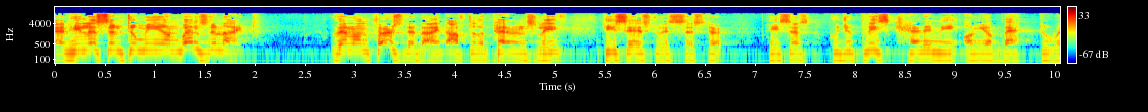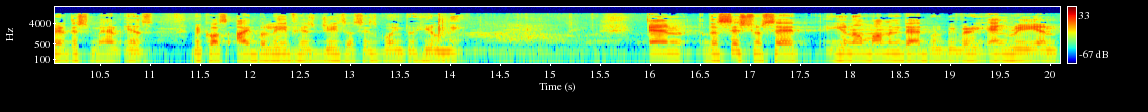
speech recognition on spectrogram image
And he listened to me on Wednesday night. Then on Thursday night, after the parents leave, he says to his sister, he says, Could you please carry me on your back to where this man is? Because I believe his Jesus is going to heal me. And the sister said, You know, mom and dad will be very angry and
